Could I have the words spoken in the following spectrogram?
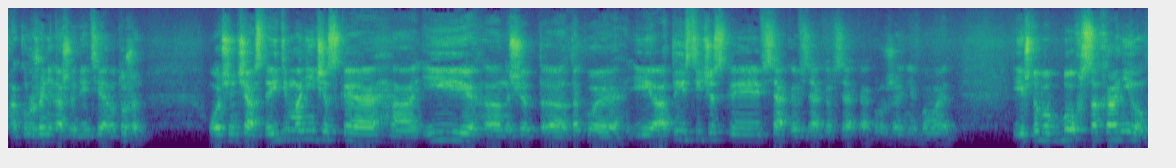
окружение наших детей, оно тоже очень часто и демоническое, и значит, такое, и атеистическое, и всякое-всякое-всякое окружение бывает. И чтобы Бог сохранил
